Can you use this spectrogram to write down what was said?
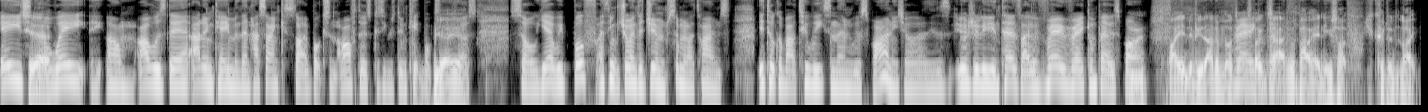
age, similar Yeah. weight. Um, I was there. Adam came, and then Hassan started boxing afterwards because he was doing kickboxing Yeah, yeah. first. So yeah, we both I think joined the gym similar times. It took about two weeks, and then we were sparring each other. It was, it was really intense, like very very competitive sparring. I interviewed Adam. I, I spoke to. Adam about it, and he was like, "You couldn't like,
